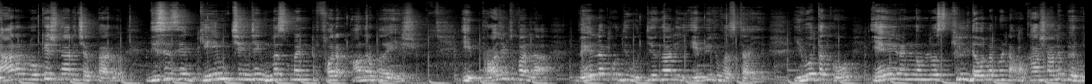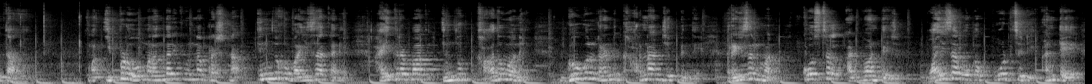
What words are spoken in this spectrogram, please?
నారా లోకేష్ గారు చెప్పారు this is a game changing investment for Andhra Pradesh. ఈ ప్రాజెక్ట్ వల్ల వేల కొద్ది ఉద్యోగాలు ఏపీకి వస్తాయి. యువతకు ఏఐ రంగంలో స్కిల్ డెవలప్మెంట్ అవకాశాలు పెరుగుతాయి. ఇప్పుడు మనందరికీ ఉన్న ప్రశ్న ఎందుకు వైజాగ్ అని హైదరాబాద్ ఎందుకు కాదు అని గూగుల్ రెండు కారణాలు చెప్పింది. Reason one coastal advantage. Vizag ఒక పోర్ట్ సిటీ అంటే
